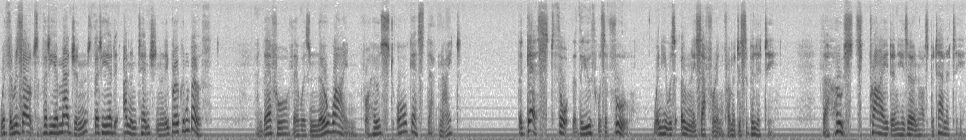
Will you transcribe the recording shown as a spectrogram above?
with the result that he imagined that he had unintentionally broken both and therefore there was no wine for host or guest that night. The guest thought that the youth was a fool, when he was only suffering from a disability. The host's pride in his own hospitality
